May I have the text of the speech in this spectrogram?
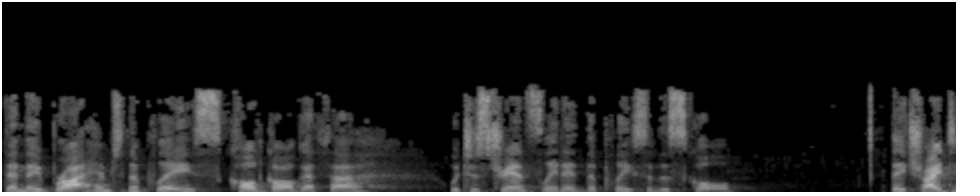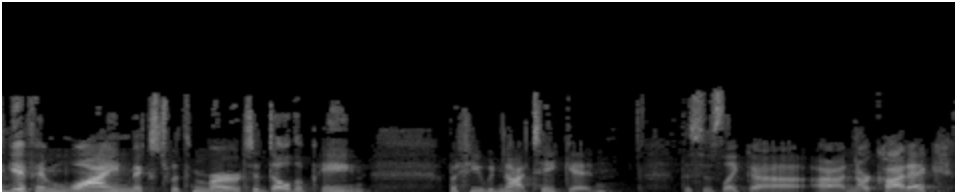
Then they brought him to the place called Golgotha, which is translated the place of the skull. They tried to give him wine mixed with myrrh to dull the pain, but he would not take it. This is like a, a narcotic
